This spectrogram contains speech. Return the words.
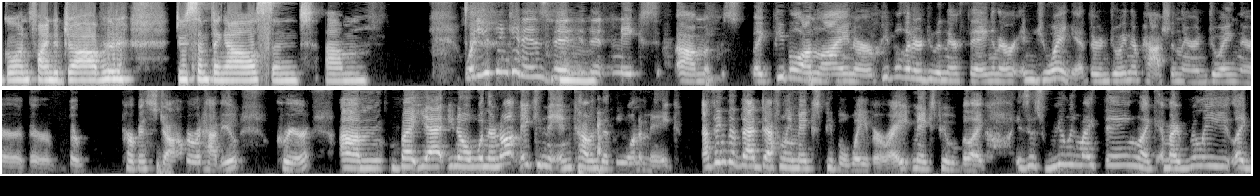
go and find a job or do something else. And um, what do you think it is that mm. that makes um, like people online or people that are doing their thing and they're enjoying it? They're enjoying their passion. They're enjoying their their their purpose job or what have you career um, but yet you know when they're not making the income that they want to make I think that that definitely makes people waver, right? Makes people be like, "Is this really my thing? Like, am I really like,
